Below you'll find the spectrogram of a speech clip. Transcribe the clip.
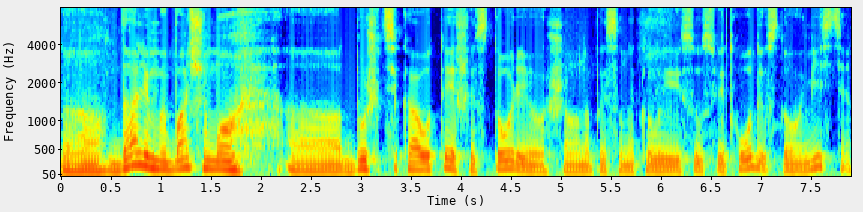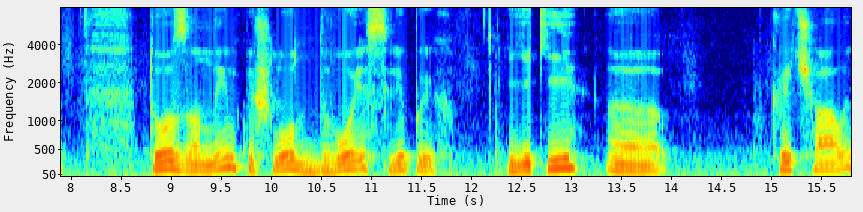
Е, Далі ми бачимо е, дуже цікаву теж історію, що написано, коли Ісус відходив з того місця, то за ним пішло двоє сліпих, які е, кричали,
